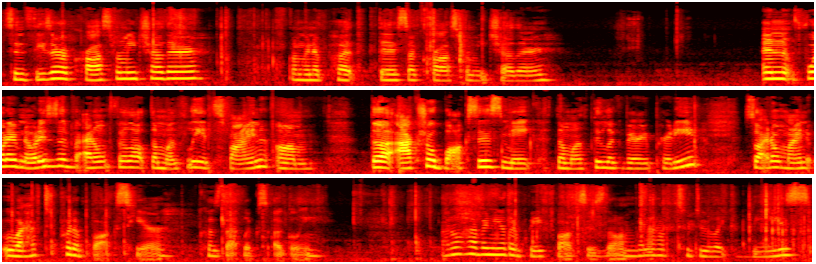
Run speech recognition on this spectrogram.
Since these are across from each other, I'm going to put this across from each other. And what I've noticed is if I don't fill out the monthly, it's fine. Um, the actual boxes make the monthly look very pretty. So I don't mind. Oh, I have to put a box here because that looks ugly. I don't have any other big boxes though. I'm going to have to do like these.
